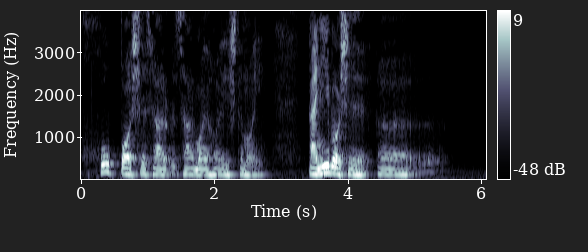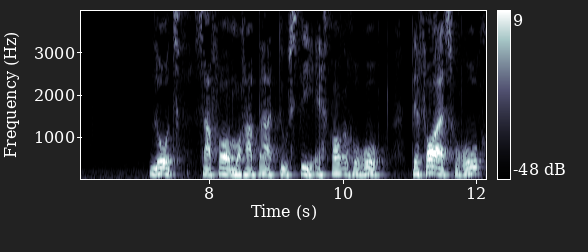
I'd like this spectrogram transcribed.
خوب باشه سر، سرمایه های اجتماعی. غنی باشه لطف، صفا، محبت، دوستی، احقاق حقوق دفاع از حقوق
